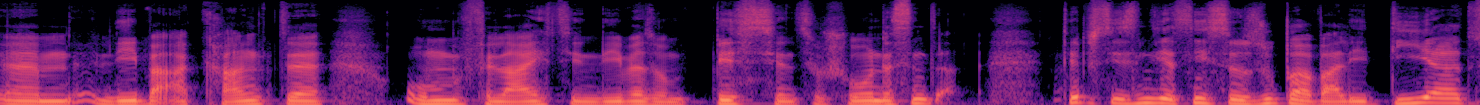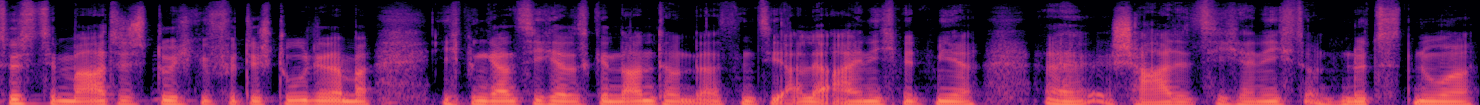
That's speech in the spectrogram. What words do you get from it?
ähm, Lebererkrankte, um vielleicht die Leber so ein bisschen zu schonen. Das sind Tipps, die sind jetzt nicht so super validiert, systematisch durchgeführte Studien, aber ich bin ganz sicher, das Genannte, und da sind Sie alle einig mit mir, äh, schadet sicher nicht und nützt nur.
